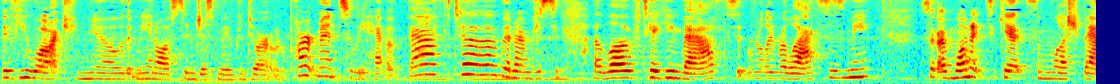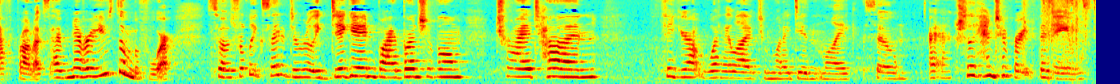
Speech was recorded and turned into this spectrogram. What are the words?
if you watch, know that me and Austin just moved into our own apartment, so we have a bathtub, and I'm just, I love taking baths. It really relaxes me. So I wanted to get some Lush bath products. I've never used them before, so I was really excited to really dig in, buy a bunch of them, try a ton, figure out what I liked and what I didn't like. So I actually had to write the names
